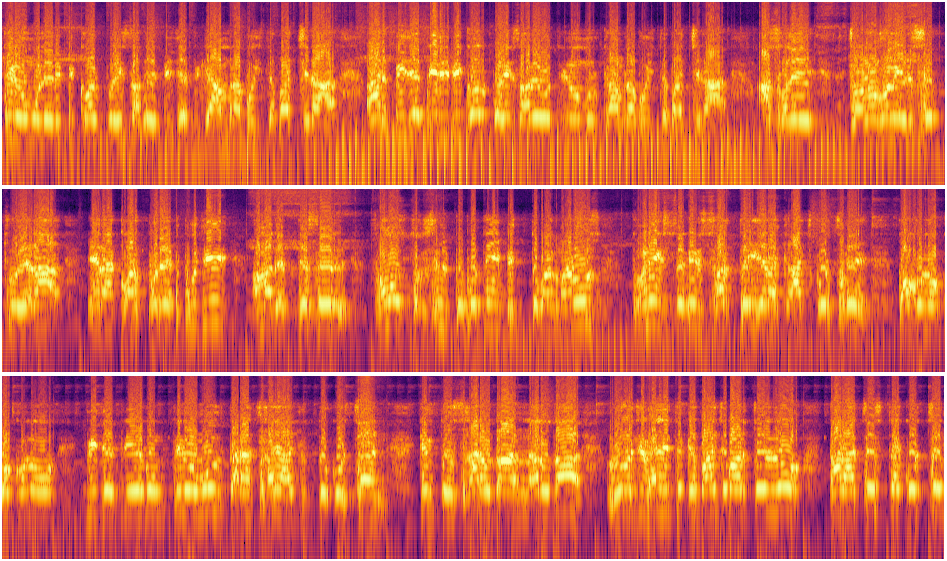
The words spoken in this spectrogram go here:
তৃণমূলের বিকল্প হিসাবে বিজেপিকে আমরা বুঝতে পারছি না, আর বিজেপির বিকল্প হিসাবেও তৃণমূলকে আমরা বুঝতে পারছি না। আসলে জনগণের শত্রু এরা এরা কর্পোরেট পুঁজি, আমাদের দেশের সমস্ত শিল্পপতি, বিত্তবান মানুষ, ধনিক শ্রেণির স্বার্থেই এরা কাজ করছে। কখনো কখনো বিজেপি এবং তৃণমূল তারা ছায়া যুদ্ধ করছেন। কিন্তু সারদা, নারদা রোজ ভ্যালি থেকে বাঁচবার জন্য তারা চেষ্টা করছেন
